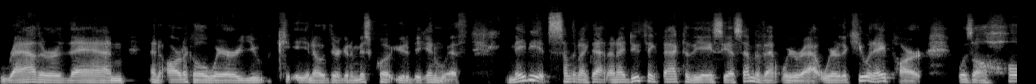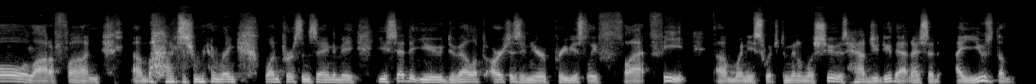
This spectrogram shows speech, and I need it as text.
rather than an article where you you know they're going to misquote you to begin with. Maybe it's something like that and i do think back to the acsm event we were at where the q&a part was a whole lot of fun. Um, i'm just remembering one person saying to me you said that you developed arches in your previously flat feet um, when you switched to minimalist shoes. How did you do that? And i said i used them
